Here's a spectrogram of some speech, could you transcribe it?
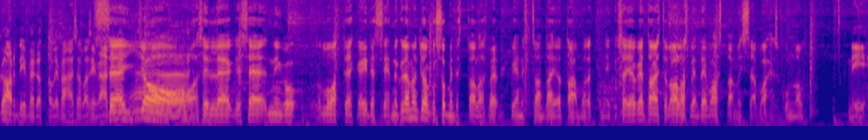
Guardin vedot oli vähän sellaisia vähän Se niitä, joo, silleen se niinku luotti ehkä itse siihen. No kyllä mä nyt joku sumitesta alasviennistä saan tai jotain, mutta että niinku, se ei oikein taistelu alasvienteen vastaan missään vaiheessa kunnolla. Niin.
